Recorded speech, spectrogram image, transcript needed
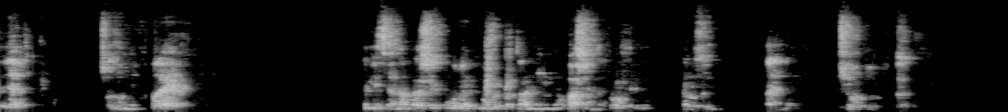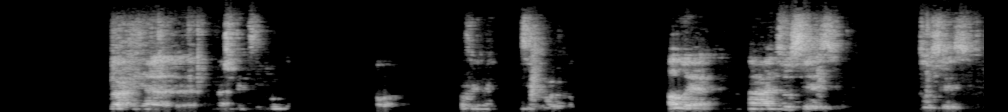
стоять. Шановні колеги, дивіться, на перший погляд, може питання не ваше, не профільне. Я розумію питання, чого тут е, звернення е, мешканців профільних великого. Але на цю сесію, цю сесію,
